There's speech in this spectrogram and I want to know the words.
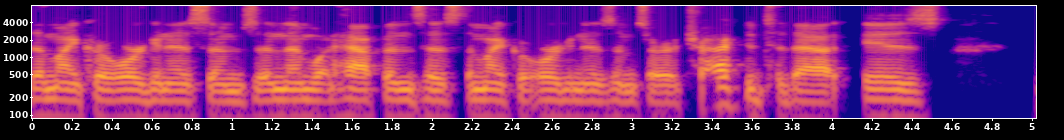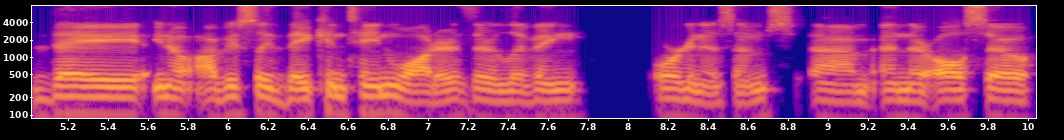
the microorganisms. And then what happens as the microorganisms are attracted to that is they you know obviously they contain water they're living organisms um, and they're also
